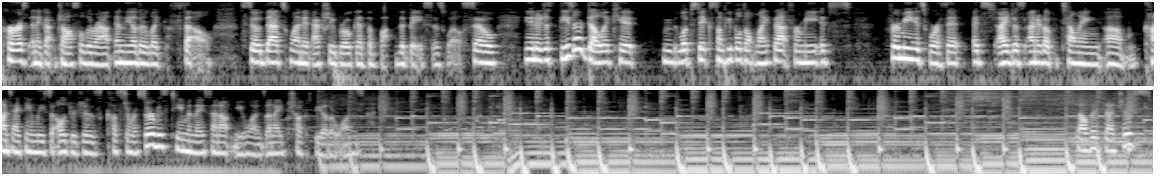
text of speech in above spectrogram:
purse and it got jostled around and the other like fell. So that's when it actually broke at the, the base as well. So, you know, just these are delicate lipsticks. Some people don't like that. For me, it's, for me, it's worth it. It's I just ended up telling, um, contacting Lisa Eldridge's customer service team and they sent out new ones and I chucked the other ones. Velvet Duchess.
